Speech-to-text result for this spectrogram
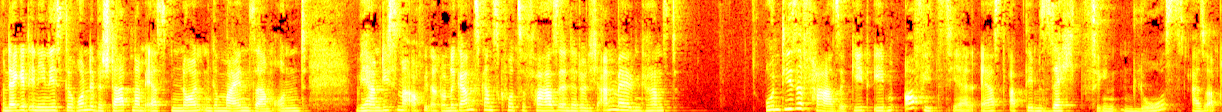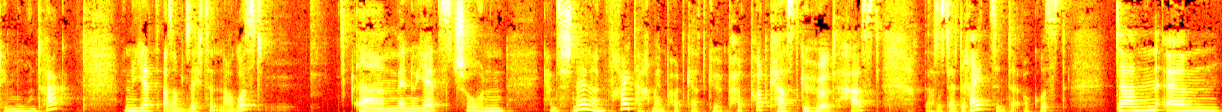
Und der geht in die nächste Runde. Wir starten am 1.9. gemeinsam und wir haben diesmal auch wieder nur eine ganz, ganz kurze Phase, in der du dich anmelden kannst. Und diese Phase geht eben offiziell erst ab dem 16. los, also ab dem Montag. Wenn du jetzt, also am 16. August, ähm, wenn du jetzt schon ganz schnell am Freitag meinen Podcast, Podcast gehört hast, das ist der 13. August, dann ähm,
